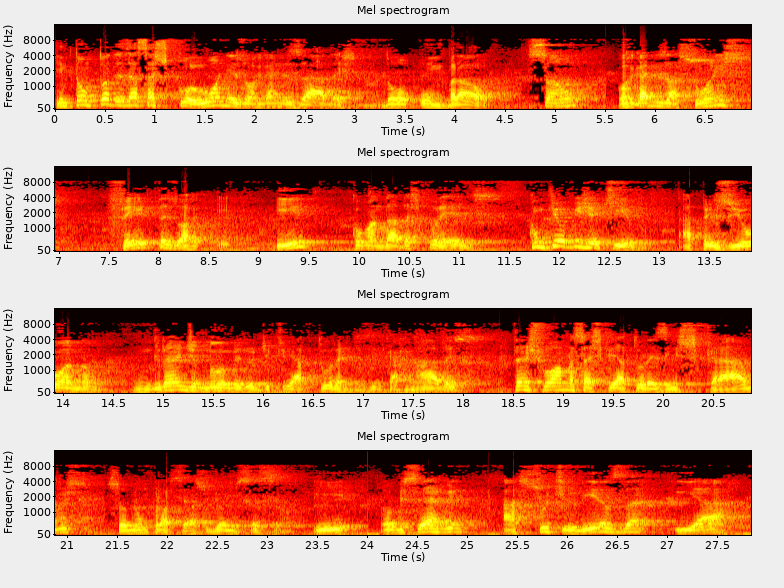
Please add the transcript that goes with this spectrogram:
Então todas essas colônias organizadas do umbral são organizações feitas e comandadas por eles. Com que objetivo? Aprisionam um grande número de criaturas desencarnadas, transforma essas criaturas em escravos sob um processo de obsessão. E observem a sutileza e a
